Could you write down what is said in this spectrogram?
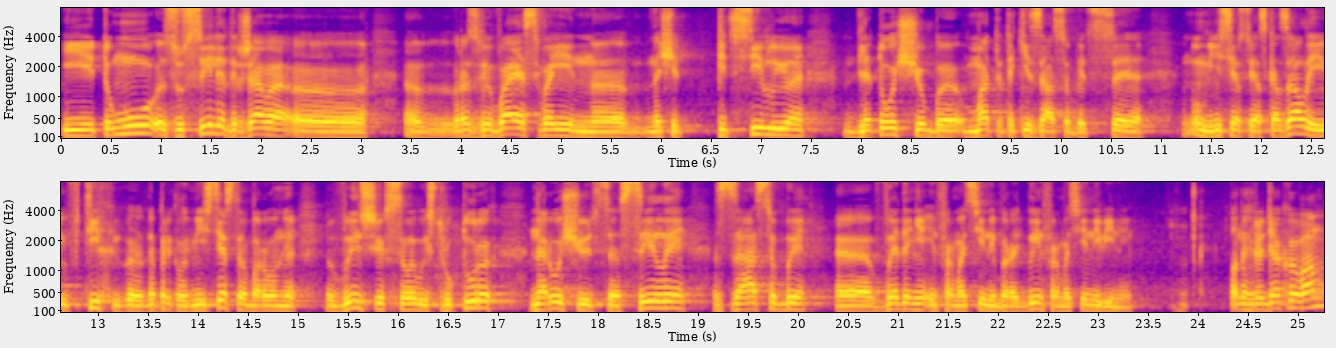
І тому зусилля держава е, е, розвиває свої, е, значить, підсилює для того, щоб мати такі засоби. Це ну, міністерство я сказав, і в тих, е, наприклад, в Міністерстві оборони, в інших силових структурах нарощуються сили, засоби е, ведення інформаційної боротьби, інформаційної війни. Пане Ігорю, дякую вам.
